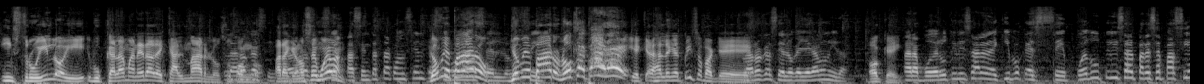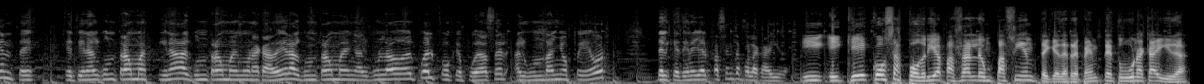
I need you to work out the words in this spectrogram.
instruirlo y buscar la manera de calmarlo, Claro supongo, sí, para que no se sí. Si muevan. el paciente está consciente, Yo sí me puede paro, hacerlo, yo me sí. paro, no te pares. Y hay que dejarle en el piso para que... Claro que sí, lo que llega a la unidad. Ok. Para poder utilizar el equipo que se puede utilizar para ese paciente que tiene algún trauma espinal, algún trauma en una cadera, algún trauma en algún lado del cuerpo que puede hacer algún daño peor del que tiene ya el paciente por la caída. ¿Y, y qué cosas podría pasarle a un paciente que de repente tuvo una caída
